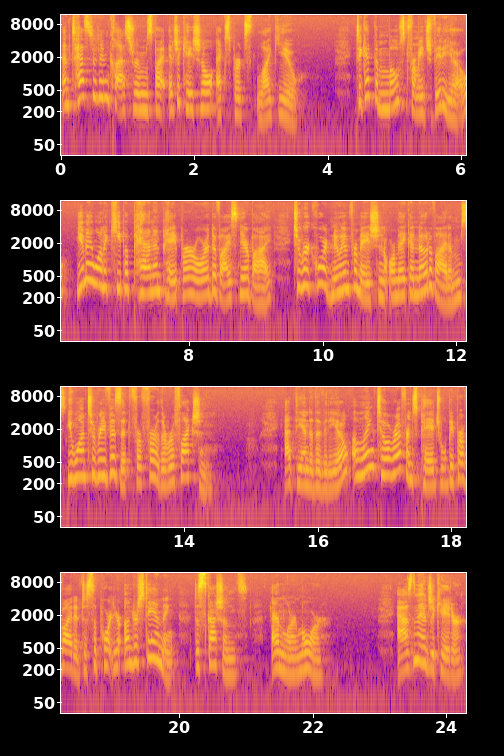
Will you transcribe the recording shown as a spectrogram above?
and tested in classrooms by educational experts like you. To get the most from each video, you may want to keep a pen and paper or a device nearby to record new information or make a note of items you want to revisit for further reflection. At the end of the video, a link to a reference page will be provided to support your understanding, discussions, and learn more. As an educator,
